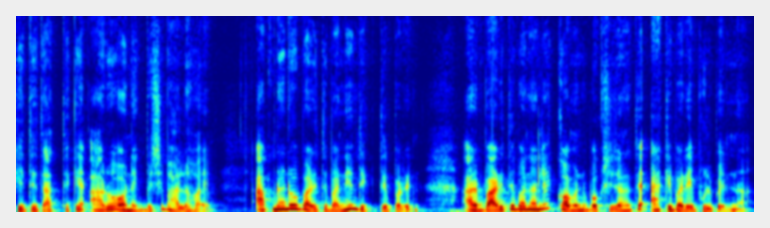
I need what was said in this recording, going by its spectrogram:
খেতে তার থেকে আরও অনেক বেশি ভালো হয়। আপনারাও বাড়িতে বানিয়ে দেখতে পারেন। আর বাড়িতে বানালে কমেন্ট বক্সে জানাতে একেবারেই ভুলবেন না।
